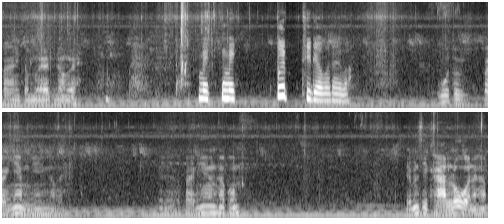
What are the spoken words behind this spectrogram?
ปนี่กับมือพี่น้องเลยไม่ไม่ปึ๊ดทีเดียวก็ได้ปะอู้ตัวไปแง่มแง่งเลยเดี๋ยวเอาไปแง่มครับผม เดี๋ยวมันสิขาดโล่นะครับ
